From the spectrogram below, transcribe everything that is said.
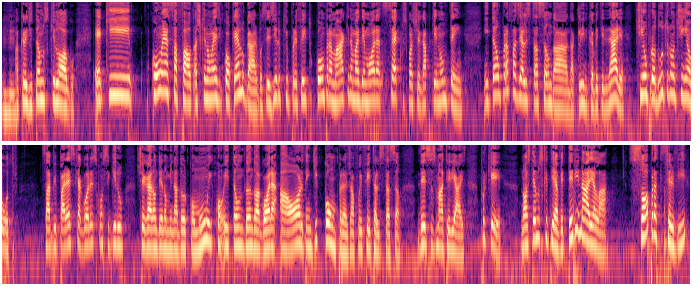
Uhum. Acreditamos que logo. É que com essa falta, acho que não é em qualquer lugar. Vocês viram que o prefeito compra a máquina, mas demora séculos para chegar porque não tem. Então, para fazer a licitação da, da clínica veterinária, tinha um produto não tinha outro. Sabe, parece que agora eles conseguiram chegar a um denominador comum e estão dando agora a ordem de compra. Já foi feita a licitação desses materiais. Por quê? Nós temos que ter a veterinária lá só para servir,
